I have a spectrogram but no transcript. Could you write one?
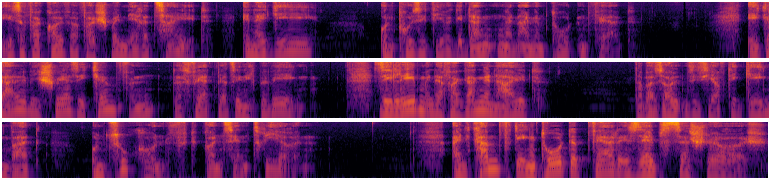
Diese Verkäufer verschwenden ihre Zeit, Energie und positive Gedanken an einem toten Pferd. Egal wie schwer sie kämpfen, das Pferd wird sie nicht bewegen. Sie leben in der Vergangenheit, dabei sollten sie sich auf die Gegenwart und Zukunft konzentrieren. Ein Kampf gegen tote Pferde ist selbstzerstörerisch.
